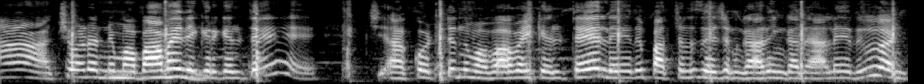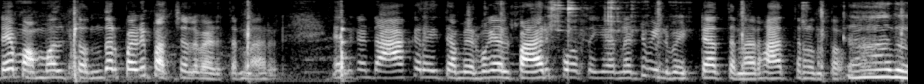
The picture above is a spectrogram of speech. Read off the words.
ఆ, చూడండి మా బాబాయ్ దగ్గరికి వెళ్తే కొట్టింది మా బాబాయ్కి వెళ్తే లేదు పచ్చళ్ళ సీజన్ కాదు ఇంకా రాలేదు అంటే మమ్మల్ని తొందరపడి పచ్చళ్ళు పెడుతున్నారు. ఎందుకంటే ఆఖరి అయితే ఆ మిరపకాయలు పారిపోతాయి అన్నట్టు వీళ్ళు పెట్టేస్తున్నారు ఆత్రంతో కాదు.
